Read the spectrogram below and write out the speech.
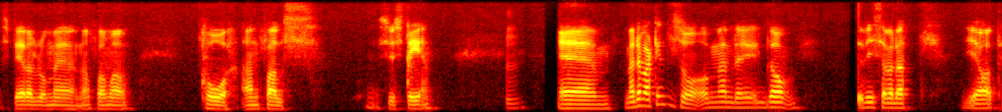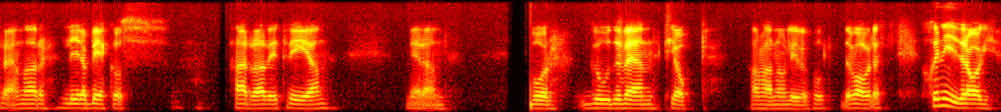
spela då med någon form av på anfallssystem. Mm. Men det vart inte så, men det, gav, det visar väl att jag tränar Lira BKs herrar i trean medan vår gode vän Klopp har hand om Liverpool. Det var väl ett genidrag.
